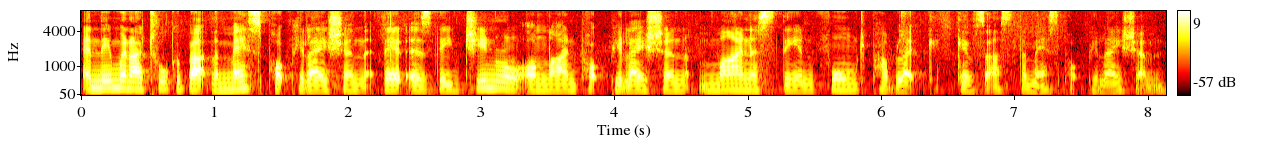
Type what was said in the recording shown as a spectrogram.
And then when I talk about the mass population, that is the general online population minus the informed public gives us the mass population.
